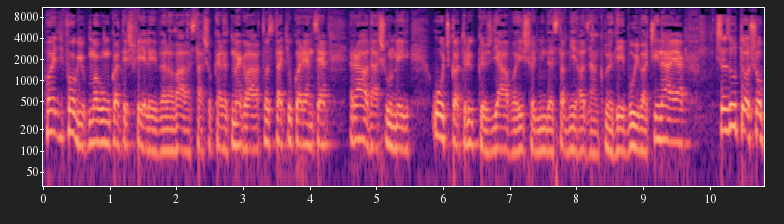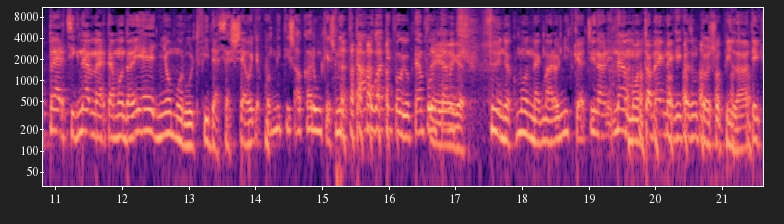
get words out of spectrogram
hogy fogjuk magunkat, és fél évvel a választások előtt megváltoztatjuk a rendszert, ráadásul még ócska trükkös gyáva is, hogy mindezt a mi hazánk mögé bújva csinálják, és az utolsó percig nem mertem mondani egy nyomorult Fideszesse, hogy akkor mit is akarunk, és mit támogatni fogjuk, nem fogjuk igen, támogatni. Igen. Főnök, mondd meg már, hogy mit kell csinálni. Nem mondta meg nekik az utolsó pillanatig,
